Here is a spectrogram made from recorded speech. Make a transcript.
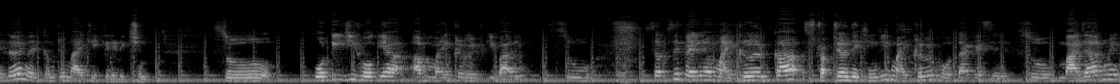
Hello and welcome to my cake addiction so OTG हो गया अब माइक्रोवेव की बारी. सो so, सबसे पहले हम माइक्रोवेव का स्ट्रक्चर देखेंगे. माइक्रोवेव होता कैसे? सो so, बाज़ार में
